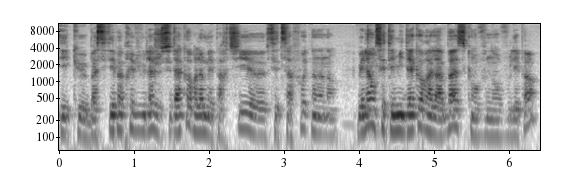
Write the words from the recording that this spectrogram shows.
et que bah, c'était pas prévu, là, je suis d'accord, l'homme est parti, euh, c'est de sa faute, non, non, non. Mais là, on s'était mis d'accord à la base quand vous n'en voulez pas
